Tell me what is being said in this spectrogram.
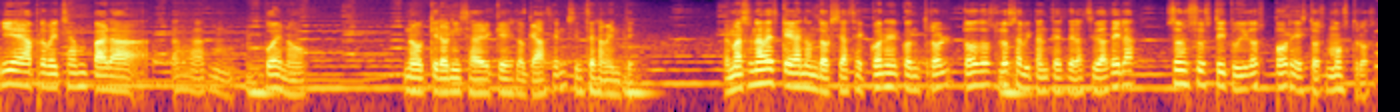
Y aprovechan para... Uh, bueno... No quiero ni saber qué es lo que hacen, sinceramente. Además, una vez que Ganondorf se hace con el control, todos los habitantes de la ciudadela son sustituidos por estos monstruos,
